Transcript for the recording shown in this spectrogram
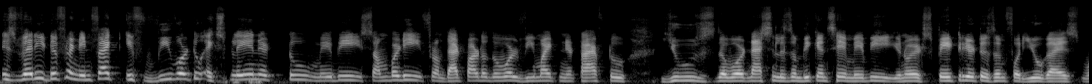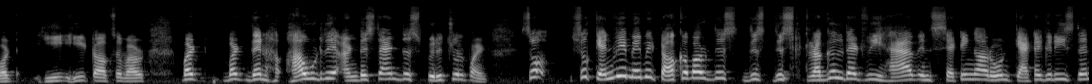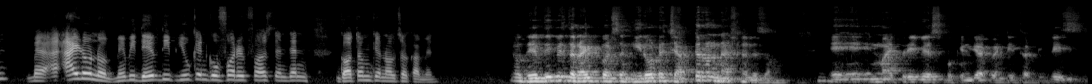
is very different. In fact, if we were to explain it to maybe somebody from that part of the world, we might not have to use the word nationalism. We can say maybe you know it's patriotism for you guys. What he he talks about, but but then how would they understand the spiritual point? So so can we maybe talk about this this this struggle that we have in setting our own categories? Then I, I don't know. Maybe Devdip, you can go for it first, and then Gautam can also come in. No, Devdip is the right person. He wrote a chapter on nationalism in my previous book, India 2030. Please.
